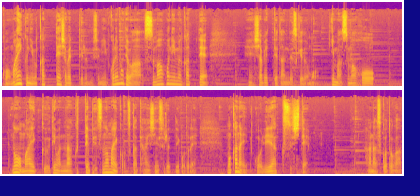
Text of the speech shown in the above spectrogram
こうマイクに向かって喋ってるんですよね。これまではスマホに向かって喋ってたんですけども、今スマホのマイクではなくて別のマイクを使って配信するっていうことで、もうかなりこうリラックスして話すことが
